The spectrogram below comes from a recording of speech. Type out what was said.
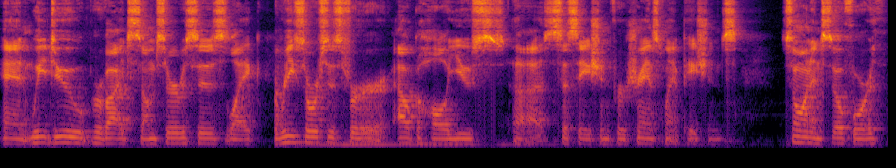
And we do provide some services like resources for alcohol use uh, cessation for transplant patients, so on and so forth.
